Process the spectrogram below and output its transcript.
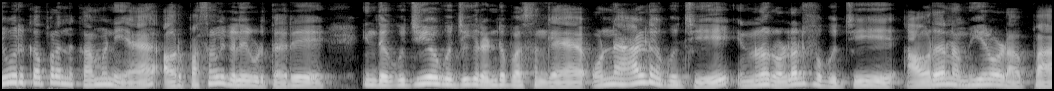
இவருக்கு அப்புறம் அந்த கம்பெனியை அவர் பசங்களுக்கு எழுதி கொடுத்தாரு. இந்த குஜியோ குஜிக்கு ரெண்டு பசங்க ஒன்று ஆல்டோ குஜி இன்னொன்று ரொலர்ஃபோ குஜி. அவர் தான் நம்ம ஹீரோட அப்பா.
